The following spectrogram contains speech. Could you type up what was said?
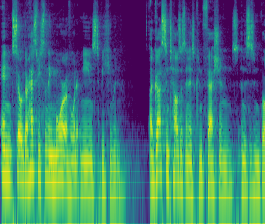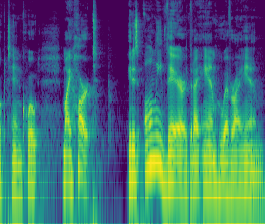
And so there has to be something more of what it means to be human. Augustine tells us in his Confessions, and this is in Book 10, quote, My heart, it is only there that I am whoever I am.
